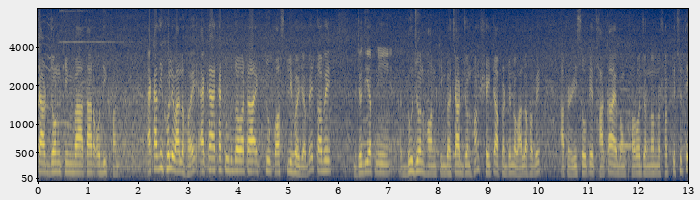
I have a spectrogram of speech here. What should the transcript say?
চারজন কিংবা তার অধিক হন, একাধিক হলে ভালো হয়। একা একা ট্যুর দেওয়াটা একটু কস্টলি হয়ে যাবে। তবে যদি আপনি দুজন হন কিংবা চারজন হন, সেইটা আপনার জন্য ভালো হবে। আপনার রিসোর্টে থাকা এবং খরচ অন্যান্য সব কিছুতে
